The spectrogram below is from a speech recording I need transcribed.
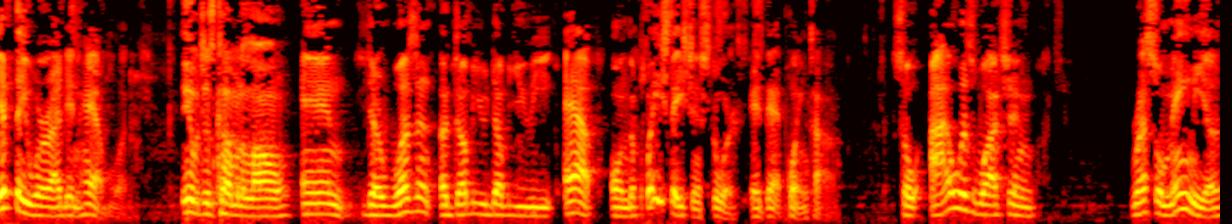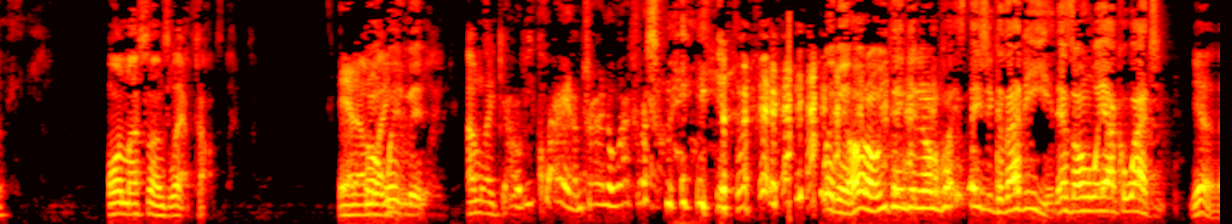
If they were, I didn't have one. It was just coming along. And there wasn't a WWE app on the PlayStation Store at that point in time. So I was watching WrestleMania on my son's laptop. And I'm oh, like, wait a minute. I'm like, y'all be quiet. I'm trying to watch WrestleMania. Wait a minute. Hold on. You couldn't get it on the PlayStation because I did. That's the only way I could watch it. Yeah.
